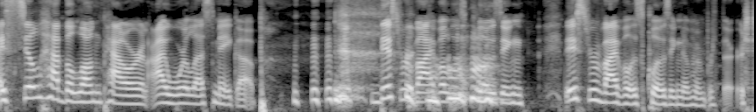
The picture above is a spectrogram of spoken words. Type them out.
I still have the lung power, and I wore less makeup. this revival is closing. This revival is closing November third.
